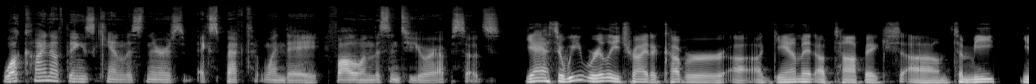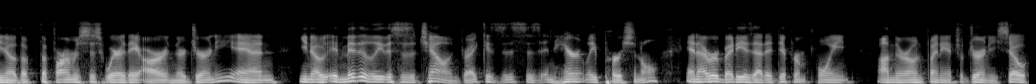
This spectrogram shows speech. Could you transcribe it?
what kind of things can listeners expect when they follow and listen to your episodes? Yeah, so we really try to cover a, a gamut of topics um, to meet you know the the pharmacists where they are in their journey and you know admittedly this is a challenge right because this is inherently personal and everybody is at a different point on their own financial journey. So,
